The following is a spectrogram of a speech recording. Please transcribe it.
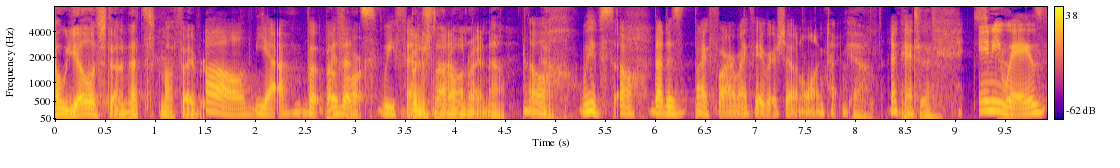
Oh, Yellowstone. That's my favorite. Oh yeah, but by far. that's we finished. But it's not that. on right now. Oh, we have. s- Oh, that is by far my favorite show in a long time. Yeah, Okay. Anyways,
